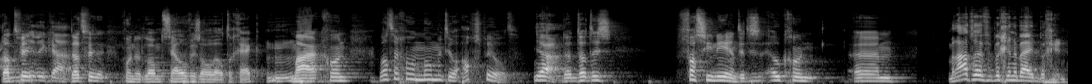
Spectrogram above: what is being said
dat vind, Amerika. dat vind, gewoon het land zelf is al wel te gek. Maar gewoon wat er gewoon momenteel afspeelt. Ja. Dat, dat is fascinerend. Het is ook gewoon... ehm, Maar laten we even beginnen bij het begin.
